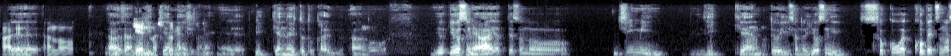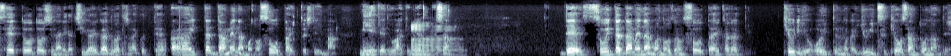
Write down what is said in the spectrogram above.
あれね、えあの立憲の人ね。立憲民主だね、えー立憲の人とかあのよ要するにああやってその自民立憲といいその要するにそこは個別の政党同士何か違いがあるわけじゃなくてああいったダメなもの総体として今見えてるわけであってさ、でそういったダメなものの総体から距離を置いてるのが唯一共産党なんだよ。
